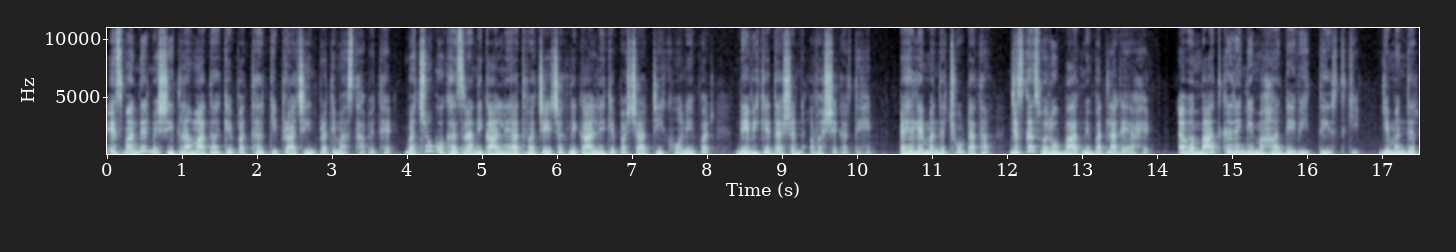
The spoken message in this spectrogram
इस मंदिर में शीतला माता के पत्थर की प्राचीन प्रतिमा स्थापित है। बच्चों को खसरा निकालने अथवा चेचक निकालने के पश्चात ठीक होने पर देवी के दर्शन अवश्य करते हैं। पहले मंदिर छोटा था, जिसका स्वरूप बाद में बदला गया है। अब हम बात करेंगे महादेवी तीर्थ की। ये मंदिर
